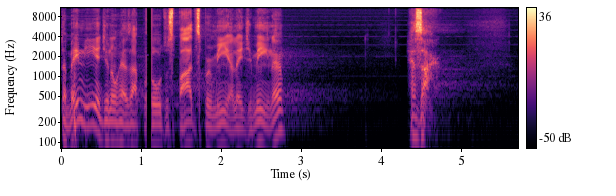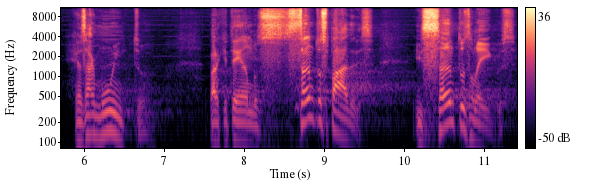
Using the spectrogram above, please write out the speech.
Também minha de não rezar por outros padres, por mim, além de mim, né? Rezar. Rezar muito para que tenhamos santos padres e santos leigos.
